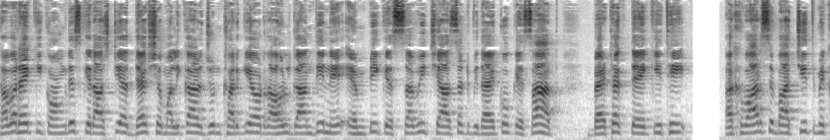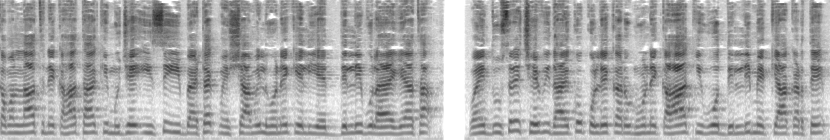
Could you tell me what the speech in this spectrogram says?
खबर है कि कांग्रेस के राष्ट्रीय अध्यक्ष मल्लिकार्जुन खड़गे और राहुल गांधी ने एमपी के सभी छियासठ विधायकों के साथ बैठक तय की थी। अखबार से बातचीत में कमलनाथ ने कहा था कि मुझे इसी बैठक में शामिल होने के लिए दिल्ली बुलाया गया था। वहीं दूसरे छह विधायकों को लेकर उन्होंने कहा कि वो दिल्ली में क्या करते।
